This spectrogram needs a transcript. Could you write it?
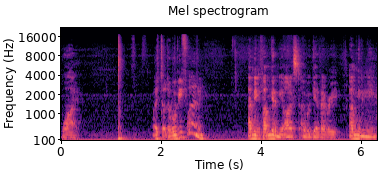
Why? I thought it would be fun. I mean, if I'm gonna be honest, I would give every. I'm gonna mean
